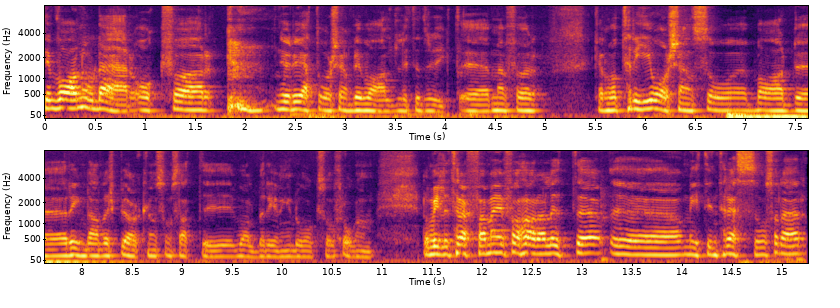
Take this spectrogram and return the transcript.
Det var nog där och för, nu är det ett år sedan jag blev vald lite drygt, eh, men för kan det vara tre år sedan så bad, eh, ringde Anders Björklund som satt i valberedningen då också och frågade om de ville träffa mig för att höra lite eh, mitt intresse och sådär.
